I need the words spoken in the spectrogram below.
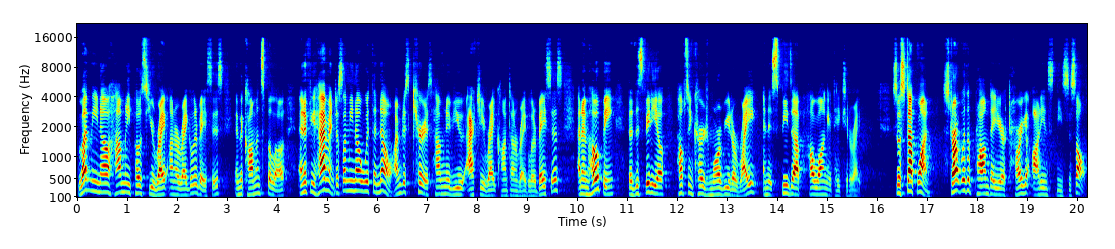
let me know how many posts you write on a regular basis in the comments below. And if you haven't, just let me know with a no. I'm just curious how many of you actually write content on a regular basis. And I'm hoping that this video helps encourage more of you to write and it speeds up how long it takes you to write. So step one, start with a problem that your target audience needs to solve.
